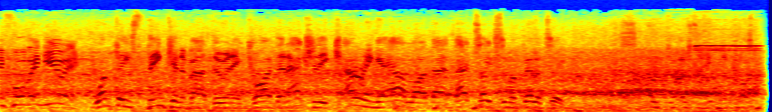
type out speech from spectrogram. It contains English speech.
before they knew it. One thing's thinking about doing it, Clive, then actually carrying it out like that, that takes some ability.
